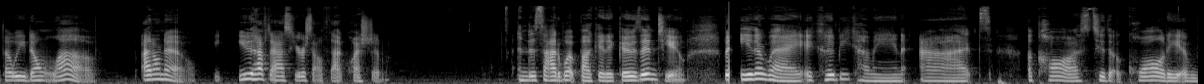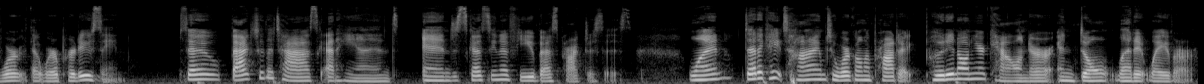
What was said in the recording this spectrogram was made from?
that we don't love. I don't know. You have to ask yourself that question and decide what bucket it goes into. But either way, it could be coming at a cost to the quality of work that we're producing. So, back to the task at hand and discussing a few best practices. One, dedicate time to work on the project. Put it on your calendar and don't let it waver.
